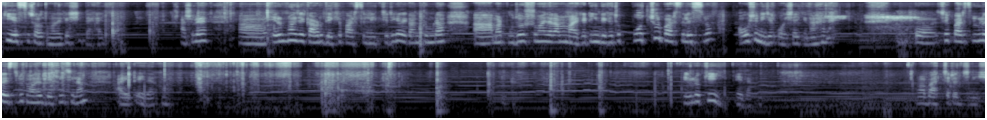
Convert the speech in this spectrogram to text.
কী এসছে চলো তোমাদেরকে দেখাই। আসলে এরকম হয় যে কারও দেখে পার্সেল নিচ্ছে, ঠিক আছে? কারণ তোমরা আমার পুজোর সময় যারা আমার মার্কেটিং দেখেছ, প্রচুর পার্সেল এসেছিল। অবশ্যই নিজের পয়সায় কেনা, হয়? তো সেই পার্সেলগুলো এসেছিল, তোমাদের দেখিয়েছিলাম। আর এটাই দেখো। এগুলো কি? এই দেখো। আমার বাচ্চাটার জিনিস।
